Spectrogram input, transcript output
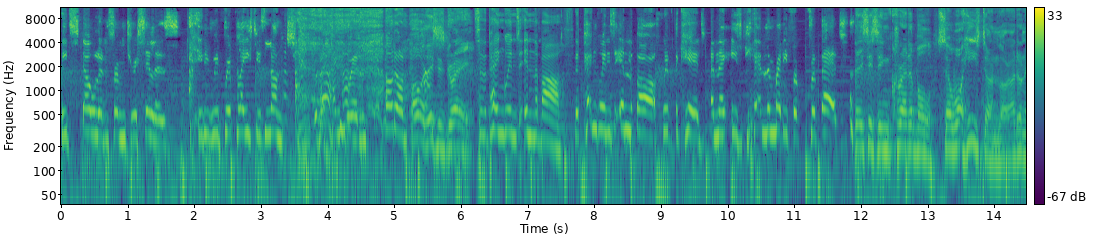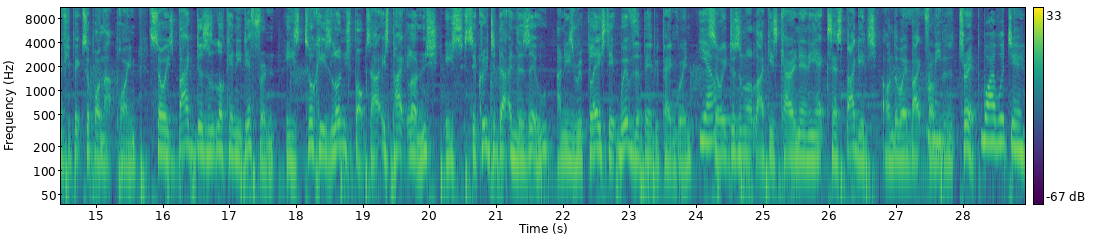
he'd stolen from Drusilla's. He'd re- replaced his lunch with a penguin. Hold on. Oh, this is great. So the penguin's in the bath. The penguin's in the bath with the kid and they, he's getting them ready for, for bed. This is incredible. So what he's done, Laura, I don't know if you picked up on that point. So his bag doesn't look any different. He's took his lunchbox out, his packed lunch, he's secreted that in the zoo, and he's replaced it with the baby penguin. Yeah. So he doesn't look like he's carrying any excess baggage on the way back from mean- the trip. Why would you?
